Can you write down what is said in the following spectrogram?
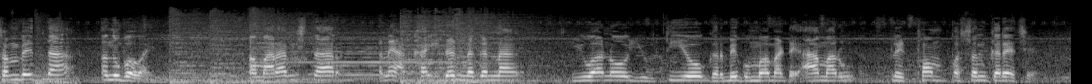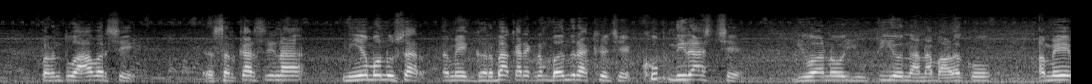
સંવેદના અનુભવાય. અમારા વિસ્તાર અને આખા ઈડન નગરના યુવાનો, યુવતીઓ ગરબે ઘૂમવા માટે આ મારું પ્લેટફોર્મ પસંદ કરે છે. પરંતુ આ વર્ષે સરકારશ્રીના નિયમ અનુસાર અમે ગરબા કાર્યક્રમ બંધ રાખ્યો છે. ખૂબ નિરાશ છે. યુવાનો, યુવતીઓ, નાના બાળકો, અમે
